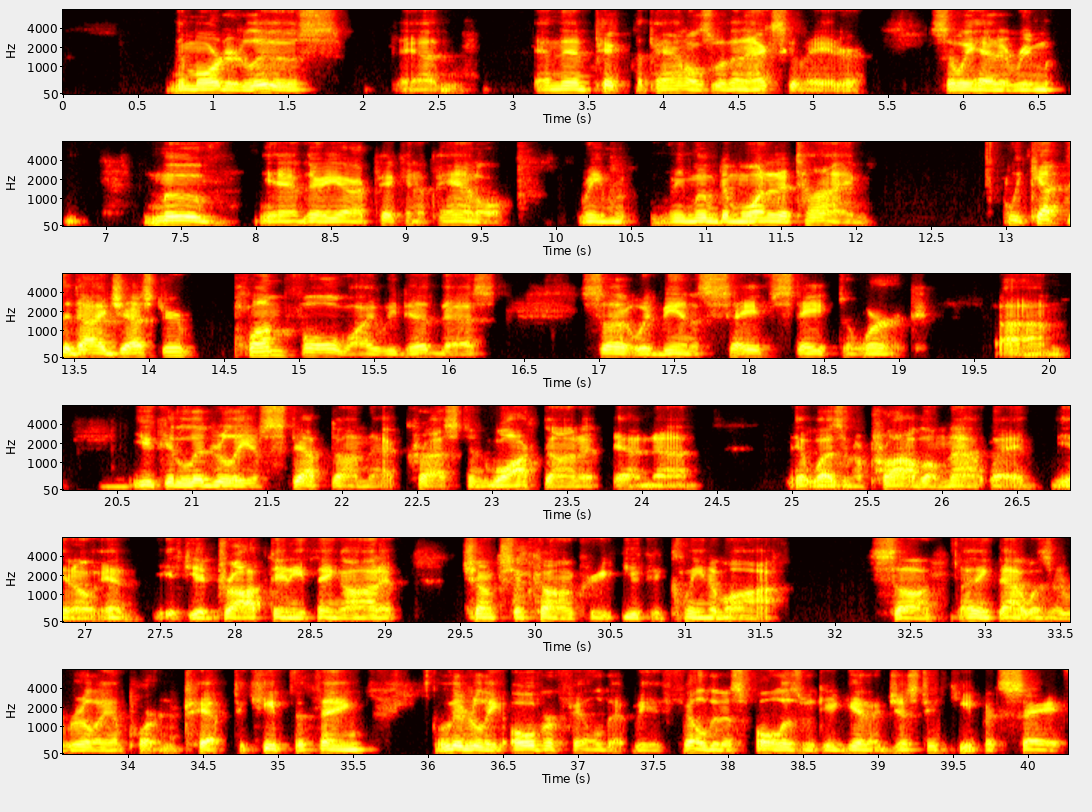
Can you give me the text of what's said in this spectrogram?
the mortar loose and and then pick the panels with an excavator. So we had to remove, yeah, there you are picking a panel, Rem- removed them one at a time. We kept the digester plumb full while we did this, so it would be in a safe state to work. Um, you could literally have stepped on that crust and walked on it and uh, it wasn't a problem that way, you know, and if you dropped anything on it, chunks of concrete, you could clean them off. So I think that was a really important tip to keep the thing literally overfilled it. We filled it as full as we could get it just to keep it safe.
